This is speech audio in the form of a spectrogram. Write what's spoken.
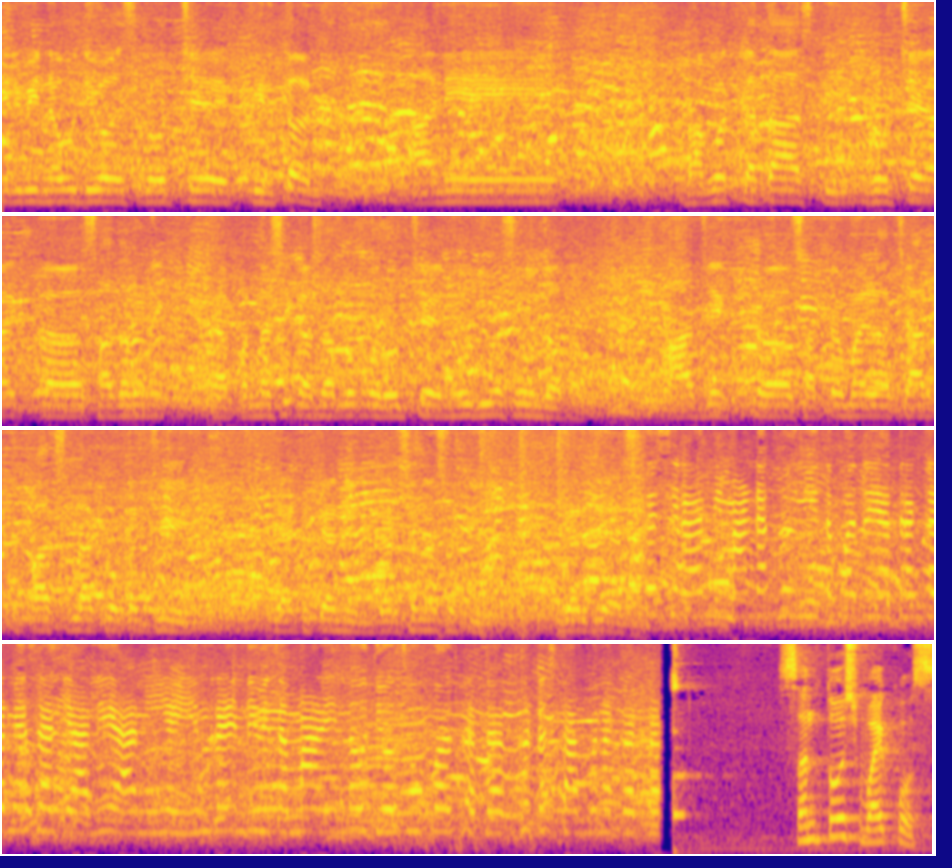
एरवी नऊ दिवस रोजचे कीर्तन आणि भागवत कथा असते रोजचे साधारण एक पन्नास एक हजार लोक रोजचे नऊ दिवस येऊन जातात. आज एक सातव्या माळीला चार ते पाच लाख लोकांची या ठिकाणी दर्शनासाठी गर्दी असते तसं आम्ही मांडाखळून इथं पदयात्रा करण्यासाठी आली आणि हे इंद्रायणी देवीचा माळी नऊ दिवस उपवास करतात घटस्थापना करतात. Santosh Vaykos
